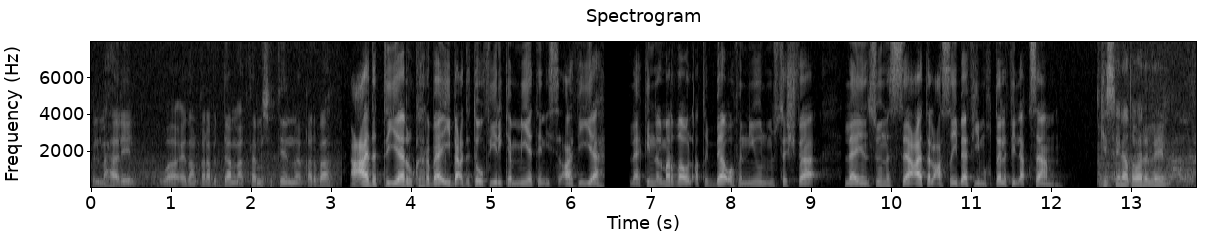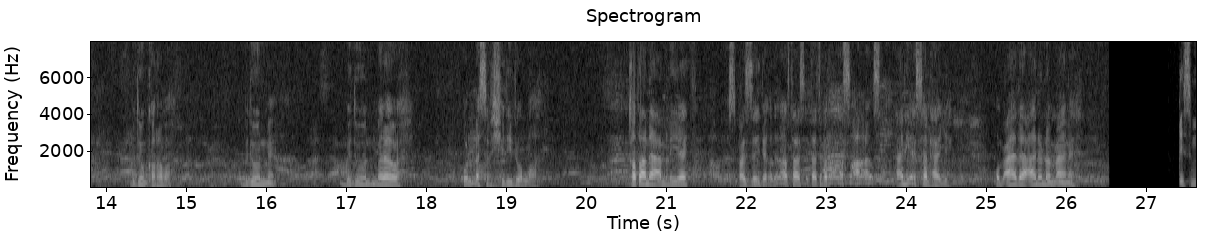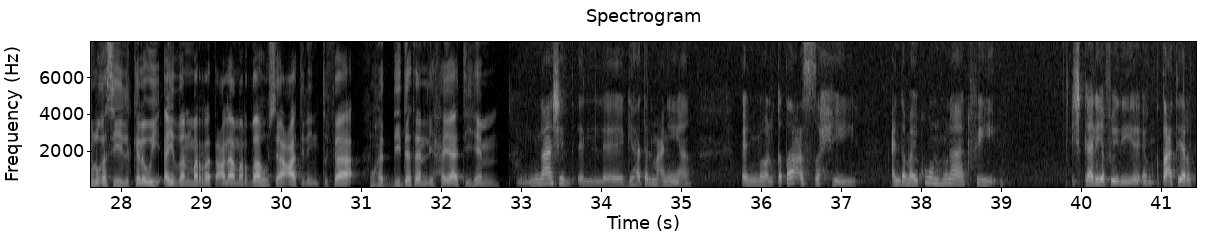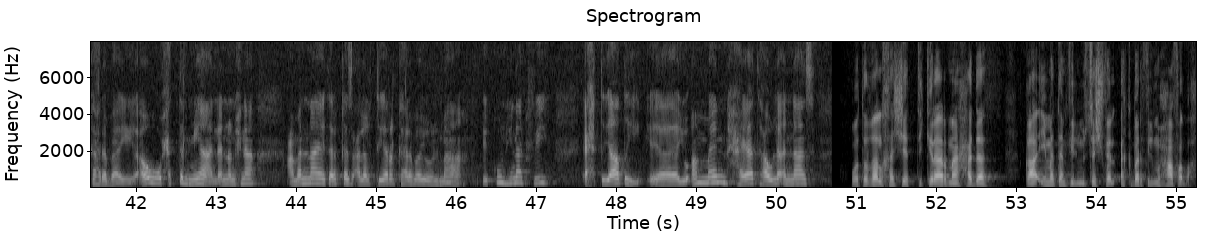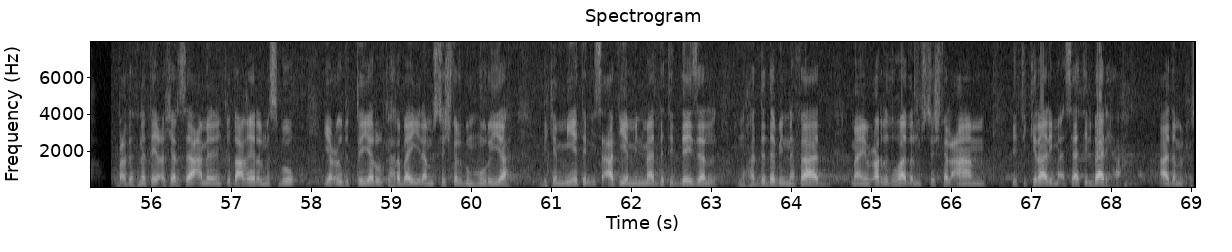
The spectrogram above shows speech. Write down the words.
بالمهاليل وأيضا قرب الدم أكثر من 60 قربة. عاد التيار الكهربائي بعد توفير كمية إسعافية لكن المرضى والأطباء وفنيو المستشفى لا ينسون الساعات العصيبة في مختلف الأقسام. جسينا طوال الليل بدون كهرباء بدون ماء بدون مراوح. وللاسف الشديد والله. قطعنا عمليات اصبع الزايده تعتبر يعني أسهل حاجة. ومع هذا عانونا معنا. قسم الغسيل الكلوي أيضا مرت على مرضاه ساعات الانطفاء مهددة لحياتهم. نناشد الجهات المعنية أنه القطاع الصحي عندما يكون هناك في إشكالية في انقطاع التيار الكهربائي أو حتى المياه لأنه نحن عملنا يتركز على التيار الكهربائي والماء يكون هناك في احتياطي آه، يؤمن حياة هؤلاء الناس. وتظل خشية تكرار ما حدث قائمة في المستشفى الأكبر في المحافظة. بعد 12 ساعة من الانقطاع غير المسبوق يعود التيار الكهربائي إلى مستشفى الجمهورية بكمية إسعافية من مادة الديزل مهددة بالنفاذ ما يعرض هذا المستشفى العام لتكرار مأساة البارحة. آدم الحسين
